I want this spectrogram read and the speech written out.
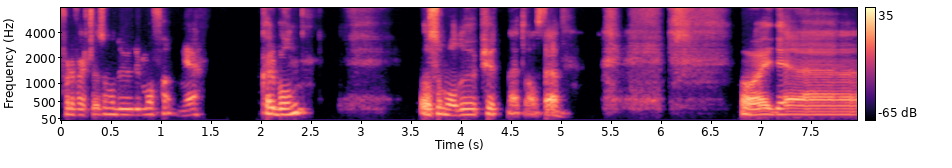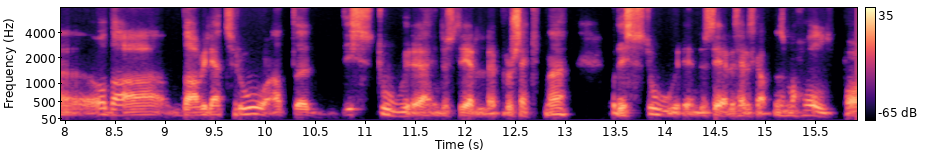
for det første så må du, du må fange karbonen, og så må du putte den et eller annet sted. og, uh, og da, da, vil jeg tro at de store industrielle prosjektene og de store industrielle selskapene som har holdt på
